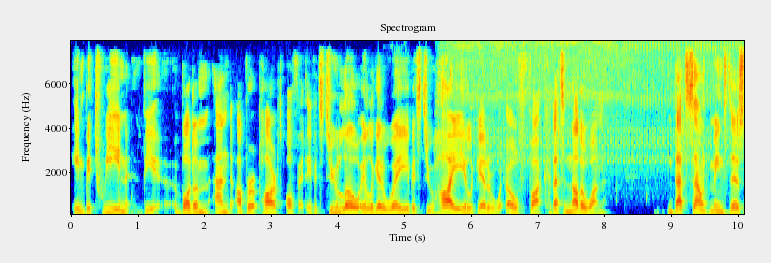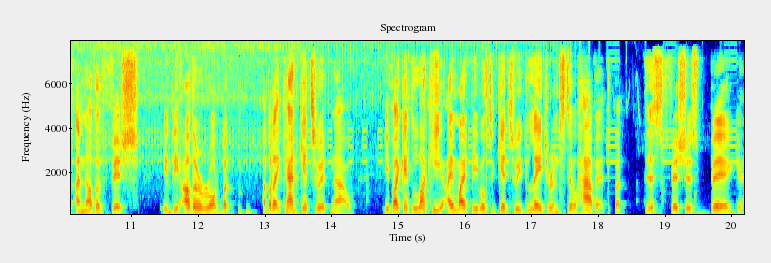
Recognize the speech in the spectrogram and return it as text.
in between the bottom and upper part of it. If it's too low, it'll get away. If it's too high, it'll get away. Oh, fuck. That's another one. That sound means there's another fish in the other rod, but, but I can't get to it now. If I get lucky, I might be able to get to it later and still have it, but this fish is big.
